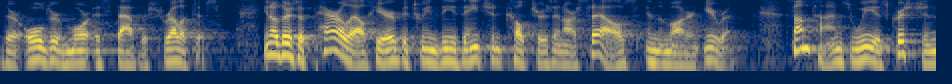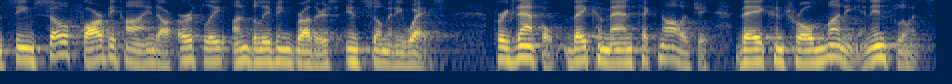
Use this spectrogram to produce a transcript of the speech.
their older, more established relatives. You know, there's a parallel here between these ancient cultures and ourselves in the modern era. Sometimes we as Christians seem so far behind our earthly, unbelieving brothers in so many ways. For example, they command technology, they control money and influence.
